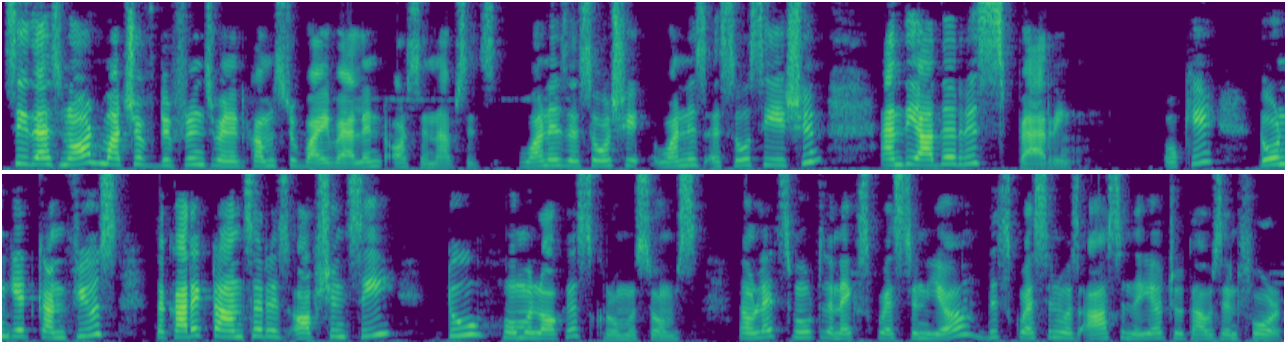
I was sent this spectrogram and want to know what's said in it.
See there's not much of difference when it comes to bivalent or synapses. One is associate one is association and the other is pairing okay don't get confused. The correct answer is option c two homologous chromosomes now let's move to the next question here. This question was asked in the year 2004.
